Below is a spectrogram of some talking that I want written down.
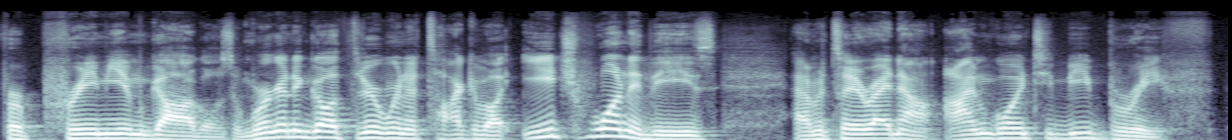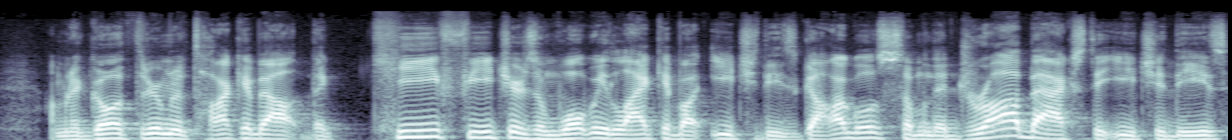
for premium goggles. And we're gonna go through, we're gonna talk about each one of these. And I'm gonna tell you right now, I'm going to be brief. I'm gonna go through, I'm gonna talk about the key features and what we like about each of these goggles, some of the drawbacks to each of these.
